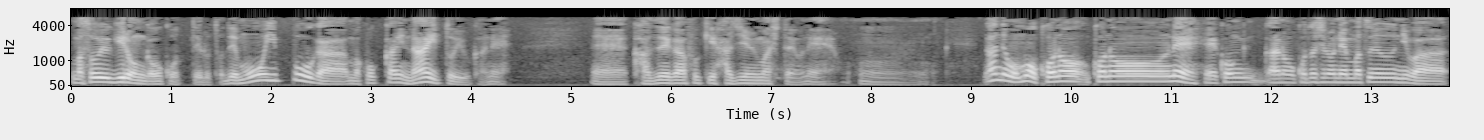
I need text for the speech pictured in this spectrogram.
まあそういう議論が起こっていると。で、もう一方が、まあ国会ないというかね、えー、風が吹き始めましたよね。うん。なんでももうこの、このね、今あの今年の年末には、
